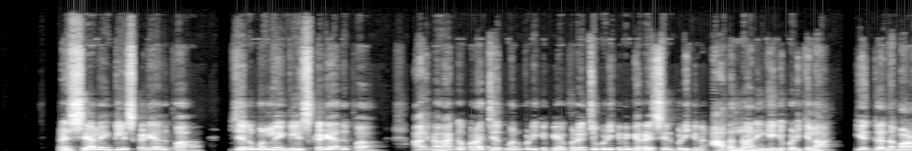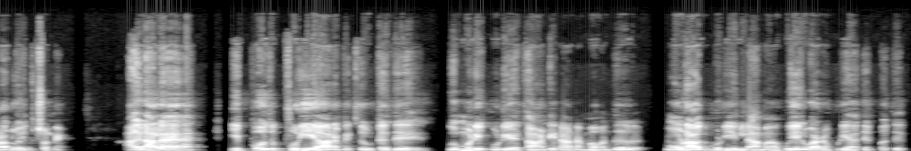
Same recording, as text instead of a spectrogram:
ரஷ்யால இங்கிலீஷ் கிடையாதுப்பா. ஜெர்மன்ல இங்கிலீஷ் கிடையாதுப்பா. அதனால அங்க போனா ஜெர்மன் படிக்கணும் பிரெஞ்சு படிக்கணும் இங்க ரஷ்யன் படிக்கணும் அதெல்லாம் நீங்க இங்க படிக்கலாம் என்று அந்த மாணவர்களுக்கு சொன்னேன். அதனால இப்போது புரிய ஆரம்பித்து விட்டது. கும்மடி கூடிய தாண்டினா நம்ம வந்து மூணாவது மொழி இல்லாம உயிர் வாழ முடியாது என்பது.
